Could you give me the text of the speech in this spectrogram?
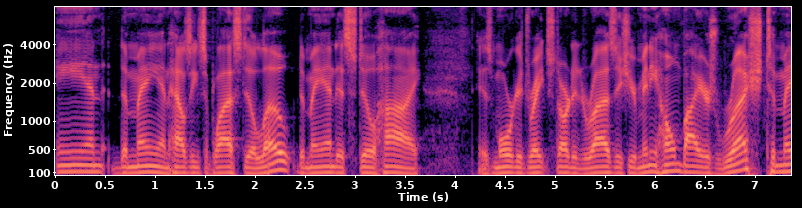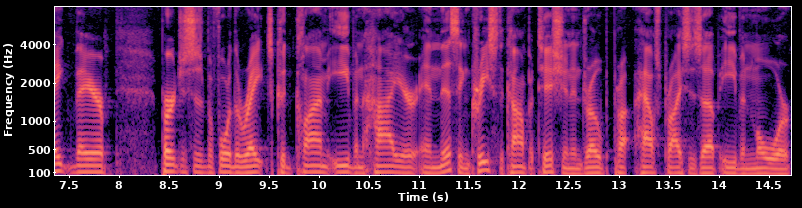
and demand. Housing supply is still low, demand is still high. as mortgage rates started to rise this year. Many home buyers rushed to make their purchases before the rates could climb even higher, and this increased the competition and drove house prices up even more.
